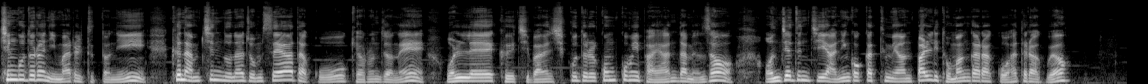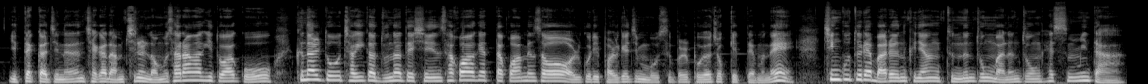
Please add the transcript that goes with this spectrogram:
친구들은 이 말을 듣더니 그 남친 누나 좀 쎄하다고 결혼 전에 원래 그 집안 식구들을 꼼꼼히 봐야 한다면서 언제든지 아닌 것 같으면 빨리 도망가라고 하더라고요. 이때까지는 제가 남친을 너무 사랑하기도 하고 그날도 자기가 누나 대신 사과하겠다고 하면서 얼굴이 벌개진 모습을 보여줬기 때문에 친구들의 말은 그냥 듣는 둥 마는 둥 했습니다.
